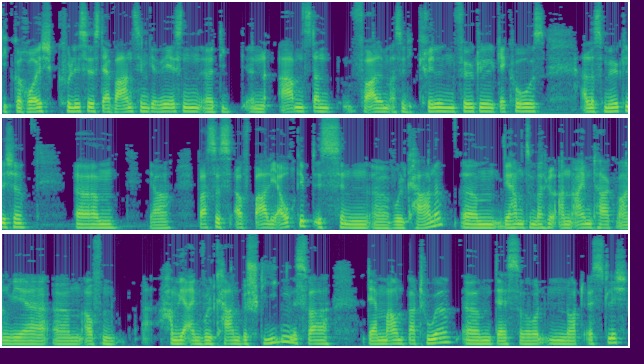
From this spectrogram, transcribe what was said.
die Geräuschkulisse ist der Wahnsinn gewesen, äh, die äh, abends dann vor allem, also die Grillen, Vögel, Geckos, alles Mögliche. Ähm, ja, was es auf Bali auch gibt, ist, sind äh, Vulkane. Ähm, wir haben zum Beispiel an einem Tag waren wir ähm, auf ein, haben wir einen Vulkan bestiegen. Es war der Mount Batur, ähm, der ist so nordöstlich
